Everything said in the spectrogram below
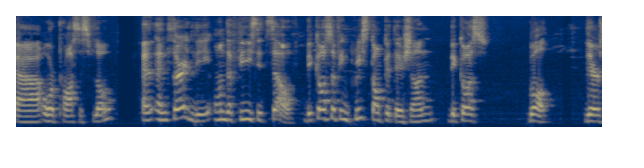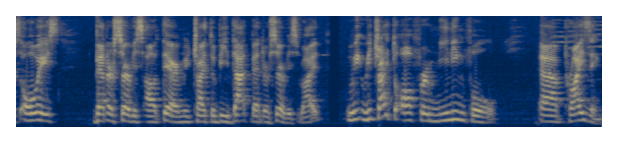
uh, or process flow. And, and thirdly, on the fees itself, because of increased competition, because, well, there's always better service out there, and we try to be that better service, right? We, we try to offer meaningful uh, pricing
